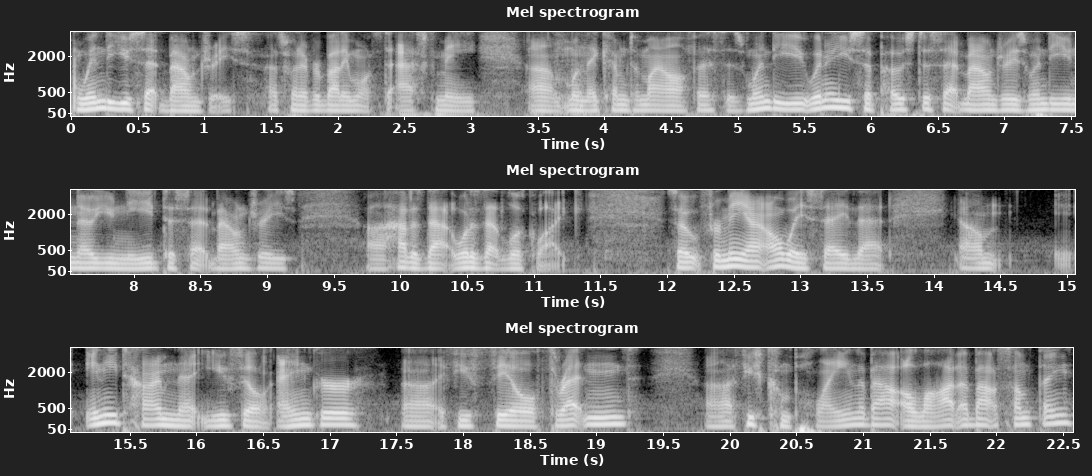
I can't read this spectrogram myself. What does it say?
when do you set boundaries? That's what everybody wants to ask me um, when they come to my office. Is when do you when are you supposed to set boundaries? When do you know you need to set boundaries? Uh, how does that what does that look like? So for me, I always say that um, anytime that you feel anger, uh, if you feel threatened, uh, if you complain about a lot about something,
